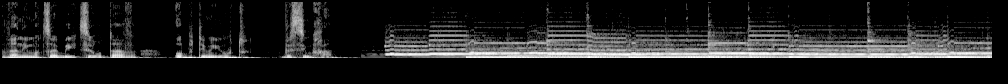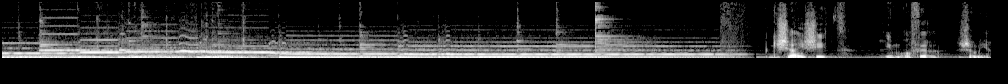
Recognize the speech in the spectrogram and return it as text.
ואני מוצא ביצירותיו אופטימיות ושמחה. פגישה אישית עם עופר שמיר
